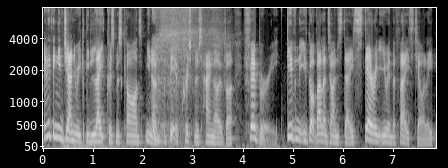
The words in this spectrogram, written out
anything in January could be late Christmas cards, you know, a bit of Christmas hangover. February, given that you've got Valentine's Day staring at you in the face, Charlie,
